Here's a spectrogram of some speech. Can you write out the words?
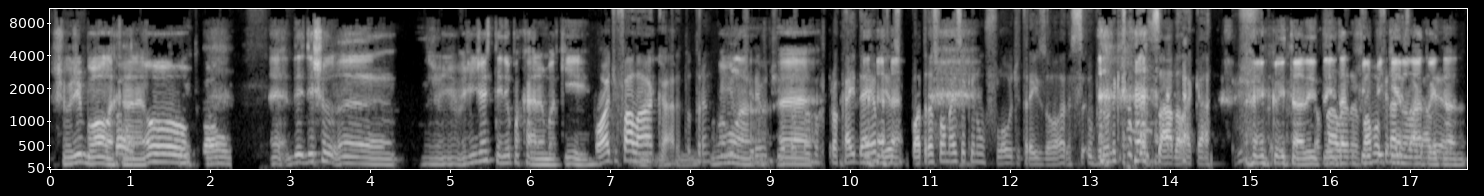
Show de bola, bom, cara. Oh, muito bom. É, deixa eu. Uh, a gente já entendeu pra caramba aqui. Pode falar, cara. Tô tranquilo. Vamos lá. Tirei o dia é... pra trocar ideia mesmo. Pode transformar isso aqui num flow de três horas. O Bruno que tá cansado lá, cara. coitado, ele, tá ele tá com o filho pequeno lá, coitado.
